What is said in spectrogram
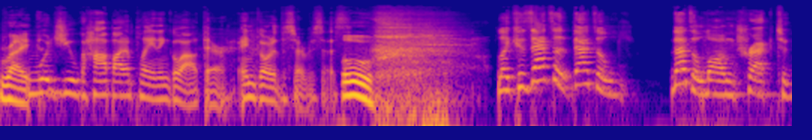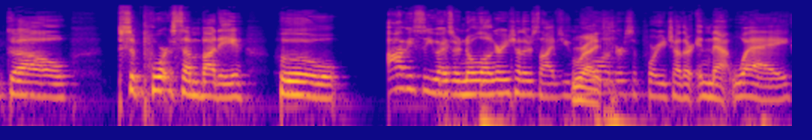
Right. would you hop on a plane and go out there and go to the services? Ooh. like because that's a that's a that's a long trek to go support somebody who obviously you guys are no longer in each other's lives you Right. no longer support each other in that way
